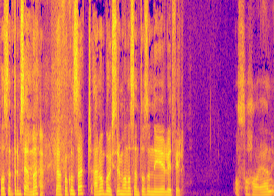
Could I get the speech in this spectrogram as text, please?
på Sentrum Scene, klar for konsert. Herman Borgstrøm han har sendt oss en ny lydfil. Og så har jeg en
